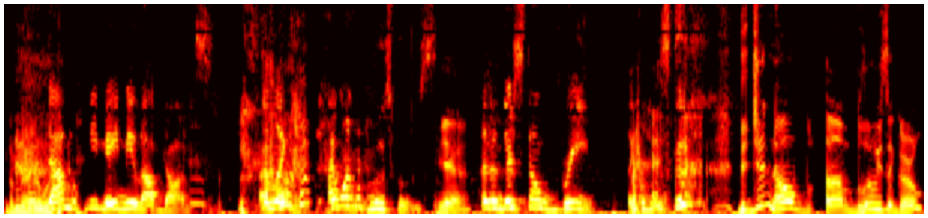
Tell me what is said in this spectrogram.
No matter what. that movie made me love dogs. I'm like, I want the blue Clues, Yeah. and then there's no breed like a blue Clues. Did you know um, Blue is a girl?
